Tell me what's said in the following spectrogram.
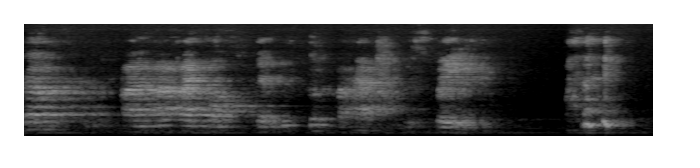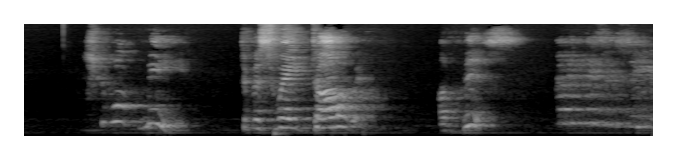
Well, I, I, I thought that we could perhaps persuade you want me to persuade Darwin of this? I mean, this is you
